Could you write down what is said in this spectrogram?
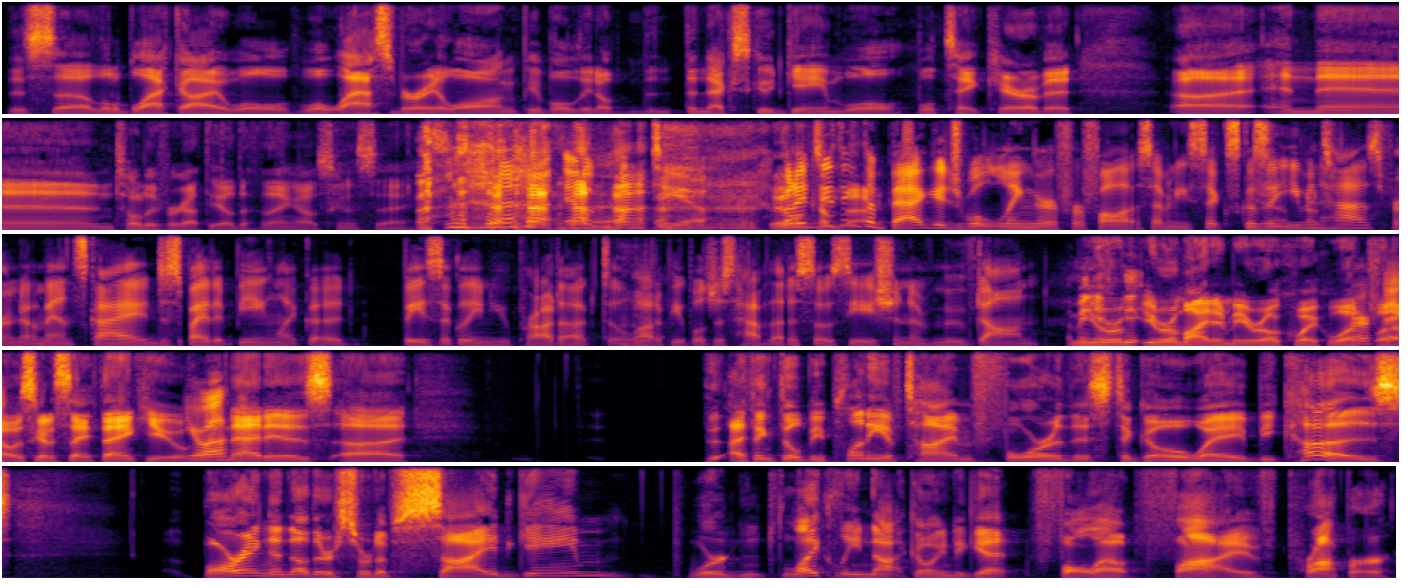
this uh, little black eye will will last very long. People, you know, the, the next good game will will take care of it. Uh, and then totally forgot the other thing I was going to say. It'll come to you. but I do think back. the baggage will linger for Fallout 76 because it even has for No Man's Sky, despite it being like a basically new product. A lot of people just have that association of moved on. I mean, you, re- it- you reminded me real quick what, what I was going to say. Thank you. You're welcome. And that is, uh, th- I think there'll be plenty of time for this to go away because, barring another sort of side game, we're likely not going to get Fallout 5 proper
